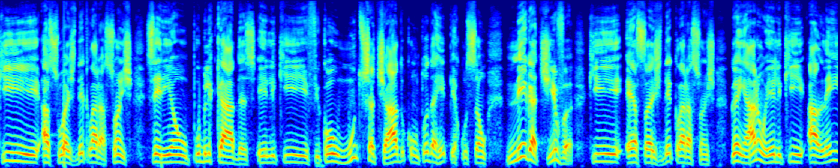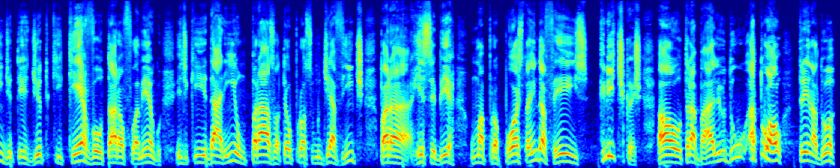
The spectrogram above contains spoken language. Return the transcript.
que as suas declarações seriam publicadas. Ele ele que ficou muito chateado com toda a repercussão negativa que essas declarações ganharam. Ele que, além de ter dito que quer voltar ao Flamengo e de que daria um prazo até o próximo dia 20 para receber uma proposta, ainda fez críticas ao trabalho do atual treinador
